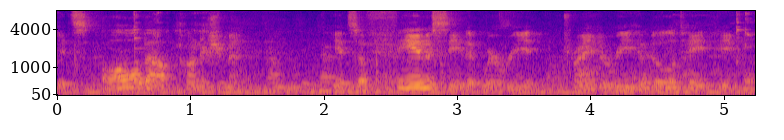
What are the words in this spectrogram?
it's all about punishment. It's a fantasy that we're re- trying to rehabilitate people.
